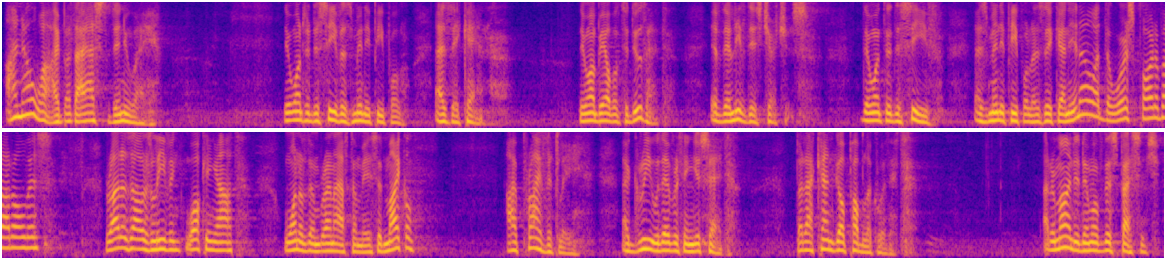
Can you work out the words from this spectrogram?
I know why, but I asked it anyway. They want to deceive as many people as they can. They won't be able to do that if they leave these churches. They want to deceive as many people as they can. You know what the worst part about all this? Right as I was leaving, walking out, one of them ran after me. He said, Michael, I privately agree with everything you said, but I can't go public with it. I reminded him of this passage.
